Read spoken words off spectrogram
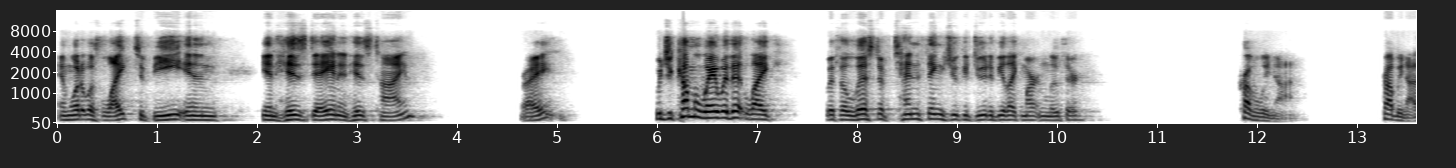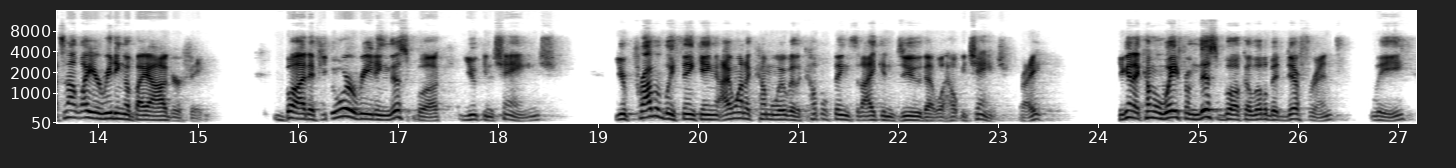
and what it was like to be in, in his day and in his time, right? Would you come away with it like with a list of 10 things you could do to be like Martin Luther? Probably not. Probably not. It's not why you're reading a biography. But if you were reading this book, You Can Change, you're probably thinking, I want to come away with a couple things that I can do that will help me change, right? You're going to come away from this book a little bit differently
